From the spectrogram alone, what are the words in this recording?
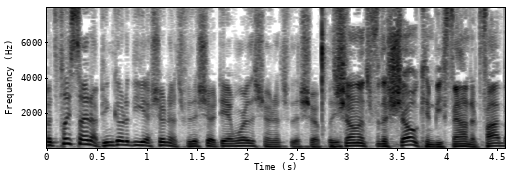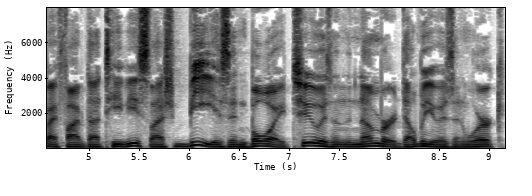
but please sign up. You can go to the uh, show notes for this show. Dan, where are the show notes for this show, please? Show notes for the show can be found at 5by5.tv slash B is in boy, 2 is in the number, W is in work,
